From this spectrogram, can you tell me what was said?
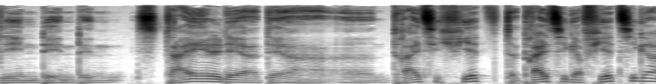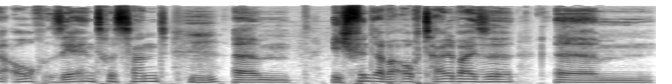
den, den, den Style der, der 30, 40, 30er, 40er auch sehr interessant. Mhm. Ähm, ich finde aber auch teilweise, ähm,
